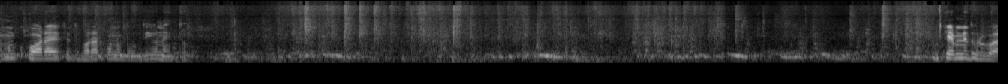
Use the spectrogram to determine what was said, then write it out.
এমন খোয়ারা এতে ধরার কোনো বুদ্ধিও নাই তো। কেমনে ধরবা?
